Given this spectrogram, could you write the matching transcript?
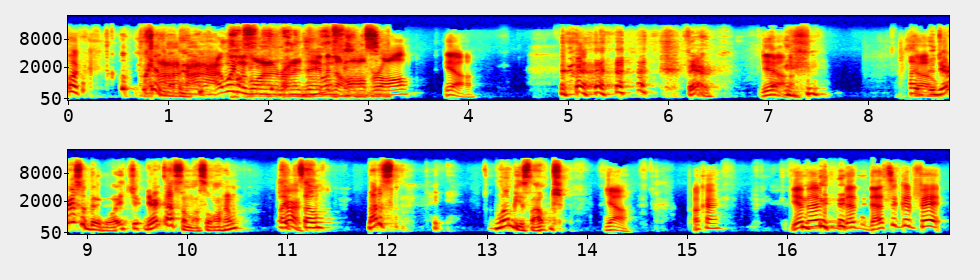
look, we can love. I, I wouldn't want to run into him in the hall brawl. Yeah, Fair. yeah. Like, So- Jared's a big boy. J- Jared got some muscle on him. Like Sure. so, not a he won't be a slouch. Yeah. Okay. Yeah, that, that that's a good fit.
